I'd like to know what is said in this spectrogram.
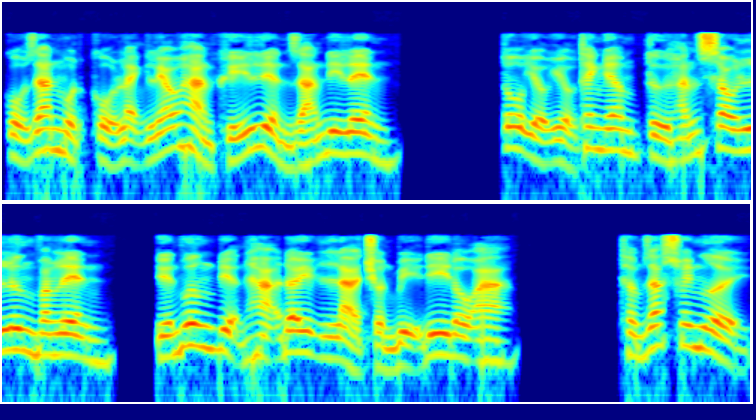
cổ gian một cổ lạnh lẽo hàn khí liền dán đi lên. Tô hiểu hiểu thanh âm từ hắn sau lưng vang lên, Yến Vương Điện hạ đây là chuẩn bị đi đâu a? À? Thẩm giác xoay người,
